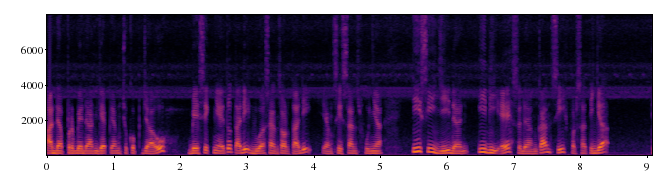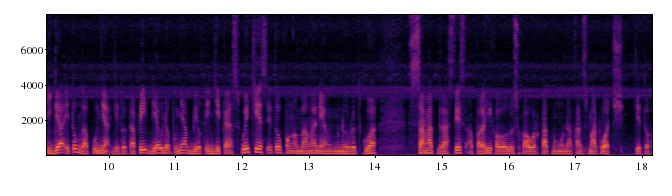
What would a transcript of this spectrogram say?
ada perbedaan gap yang cukup jauh. Basicnya itu tadi dua sensor tadi yang si Sense punya ECG dan EDA sedangkan si Versa 3 tiga itu nggak punya gitu. Tapi dia udah punya built-in GPS which is itu pengembangan yang menurut gua sangat drastis apalagi kalau lu suka workout menggunakan smartwatch gitu.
